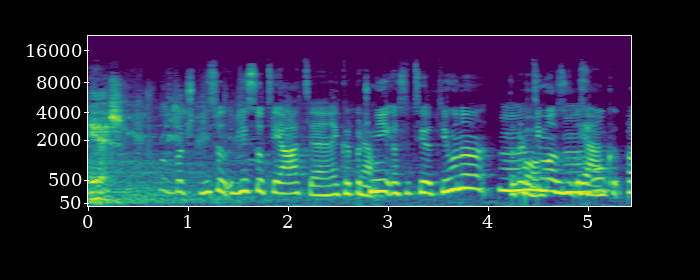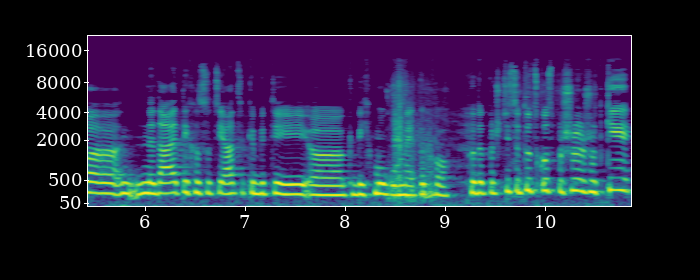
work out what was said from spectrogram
Yes. Pač diso, disociacija, ne? ker pač Ja. ja. ni asociativna. Mm. Recimo Ja. zvok pa ne daje teh asociacij, ki bi, ti, uh, ki bi jih mogel imeti. Tako. tako da pač ti se tudi skozi sprašuješ, odkje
